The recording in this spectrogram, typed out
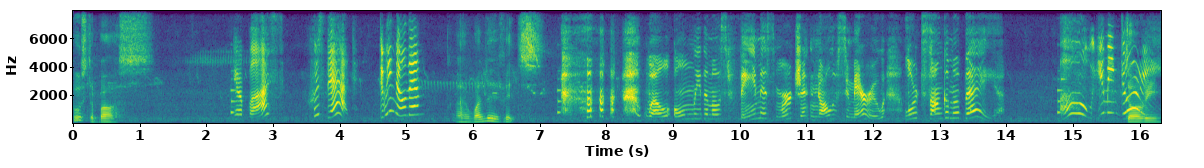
Who's the boss? Your boss? Who's that? Do we know them? I wonder if it's Well, only the most famous merchant in all of Sumeru, Lord Sangemah Bay. Oh, you mean Dori.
